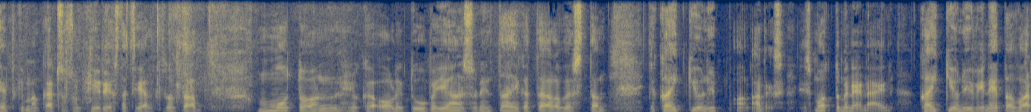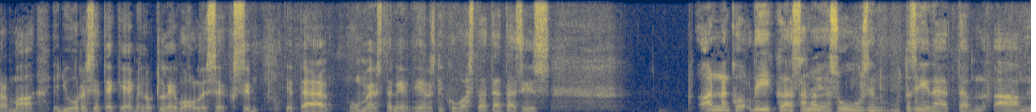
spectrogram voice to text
hetki, mä katson sun kirjasta sieltä tota, Moton, joka oli Tuve Janssonin taikatalvesta. Ja kaikki on, anteeksi, siis motto menee näin, kaikki on hyvin epävarmaa ja juuri se tekee minut levolliseksi. Ja tämä mun mielestäni hienosti kuvastaa tätä siis annanko liikaa sanoja suusi, mutta siinä, että, ähm,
